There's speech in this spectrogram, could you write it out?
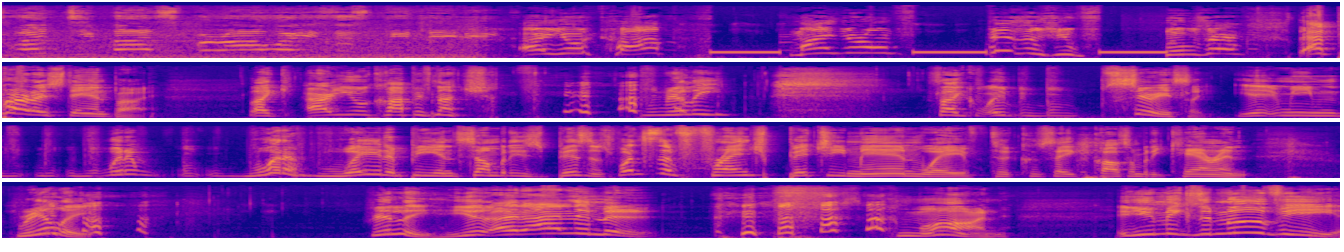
20 miles per hour is the speed limit! Are you a cop? Mind your own business, you loser. That part I stand by. Like, are you a cop? If not, really? It's like, seriously. I mean, what a, what a way to be in somebody's business. What's the French bitchy man wave to say call somebody Karen? Really? really? You're an animal? Come on. You make the movie.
